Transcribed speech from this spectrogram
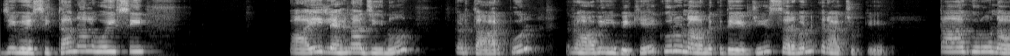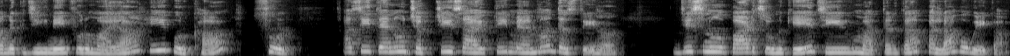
ਜਿਵੇਂ ਸੀਤਾ ਨਾਲ ਹੋਈ ਸੀ, ਭਾਈ ਲਹਿਣਾ ਜੀ ਨੂੰ ਕਰਤਾਰਪੁਰ ਰਾਵੀ ਵਿਖੇ ਗੁਰੂ ਨਾਨਕ ਦੇਵ ਜੀ ਸਰਵਨ ਕਰਾ ਚੁੱਕੇ। ਤਾਂ ਗੁਰੂ ਨਾਨਕ ਜੀ ਨੇ ਫਰਮਾਇਆ, ਹੀ ਪੁਰਖਾ, ਸੁਣ ਅਸੀਂ ਤੈਨੂੰ ਜਪਜੀ ਸਾਹਿਬ ਦੀ ਮਹਿਮਾ ਦੱਸਦੇ ਹਾਂ, ਜਿਸ ਨੂੰ ਪੜ ਸੁਣ ਕੇ ਜੀਵ ਮਾਤਰ ਦਾ ਭਲਾ ਹੋਵੇਗਾ।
